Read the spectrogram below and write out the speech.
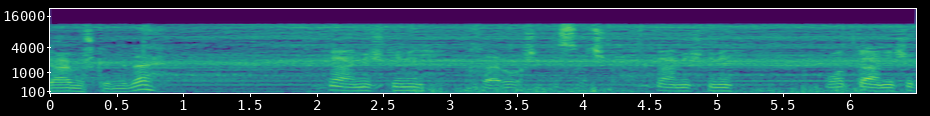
Камешками, да? Камешками, Хороший песочек. камешками. Вот камешек.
